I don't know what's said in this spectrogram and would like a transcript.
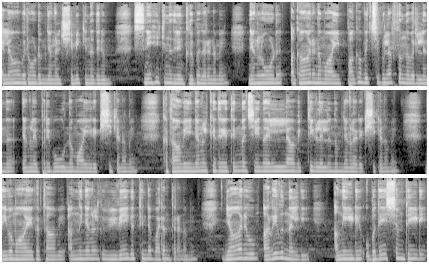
എല്ലാവരോടും ഞങ്ങൾ ക്ഷമിക്കുന്നതിനും സ്നേഹിക്കുന്നതിനും കൃപ തരണമേ. ഞങ്ങളോട് അകാരണമായി പക വെച്ച് പുലർത്തുന്നവരിൽ നിന്ന് ഞങ്ങളെ പരിപൂർണമായി രക്ഷിക്കണമേ. കഥാവെ ഞങ്ങൾക്കെതിരെ തിന്മ ചെയ്യുന്ന എല്ലാ വ്യക്തികളിൽ നിന്നും ഞങ്ങളെ രക്ഷിക്കണമേ. ദൈവമായ കർത്താവെ അങ്ങ് ഞങ്ങൾക്ക് വിവേകത്തിന്റെ വരം തരണമേ. ജ്ഞാനവും അറിവും നൽകി അങ്ങയുടെ ഉപദേശം തേടി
